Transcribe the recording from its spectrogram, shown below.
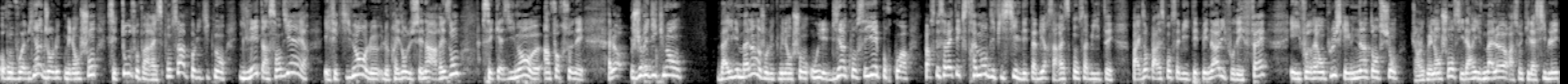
Or, on voit bien que Jean-Luc Mélenchon, c'est tout sauf un responsable politiquement. Il est incendiaire. Effectivement, le, président du Sénat a raison, c'est quasiment euh, un forcené. Alors, juridiquement, bah, il est malin, Jean-Luc Mélenchon, ou il est bien conseillé. Pourquoi? Parce que ça va être extrêmement difficile d'établir sa responsabilité. Par exemple, la responsabilité pénale, il faut des faits, et il faudrait en plus qu'il y ait une intention. Jean-Luc Mélenchon, s'il arrive malheur à ceux qu'il a ciblés,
